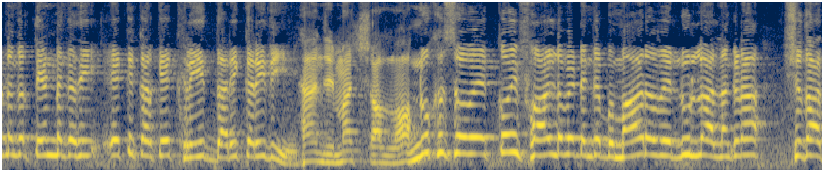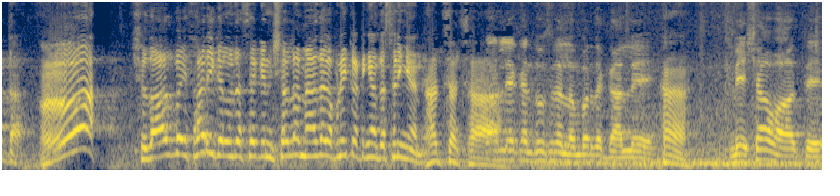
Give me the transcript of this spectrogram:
ਡੰਗਰ ਤਿੰਨ ਡੰਗਰ ਸੀ ਇੱਕ ਕਰਕੇ ਖਰੀਦਦਾਰੀ ਕਰੀ ਦੀ। ਹਾਂਜੀ ਮਾਸ਼ਾਅੱਲਾ। ਨੁਕਸ ਹੋਵੇ ਕੋਈ ਫਾਲਟ ਹੋਵੇ ਡੰਗਰ ਬਿਮਾਰ ਹੋਵੇ ਲੂਲਾ ਲੰਗੜਾ ਸ਼ੁਦਾਦ ਦਾ। ਸ਼ੁਦਾਦ ਭਾਈ ਸਾਰੀ ਗੱਲਾਂ ਦੱਸੇ ਕਿ ਇਨਸ਼ਾਅੱਲਾ ਮੈਂ ਤਾਂ ਆਪਣੀ ਕਟੀਆਂ ਦੱਸਣੀਆਂ ਨੇ। ਅੱਛਾ ਪਰ ਅੱਛਾ ਲੇਕਿਨ ਦੂਸਰੇ ਨੰਬਰ ਤੇ ਗੱਲ ਹੈ ਹਾਂ। ਹਮੇਸ਼ਾ ਵਾਸਤੇ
